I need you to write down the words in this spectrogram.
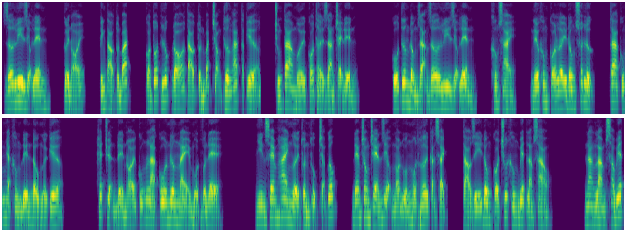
Giơ ly rượu lên, cười nói, kính tào tuấn bắt, còn tốt lúc đó tào tuấn bắt trọng thương ác tặc kia, chúng ta mới có thời gian chạy đến. Cố tương đồng dạng giơ ly rượu lên, không sai, nếu không có lấy đông xuất lực, ta cũng nhặt không đến đầu người kia hết chuyện để nói cũng là cô nương này một vấn đề. Nhìn xem hai người thuần thục chạm cốc, đem trong chén rượu ngon uống một hơi cạn sạch, tào dĩ đông có chút không biết làm sao. Nàng làm sao biết,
